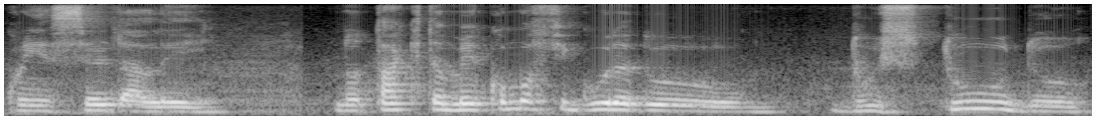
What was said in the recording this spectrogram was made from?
conhecer da lei. Notar que também como a figura do, do estudo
